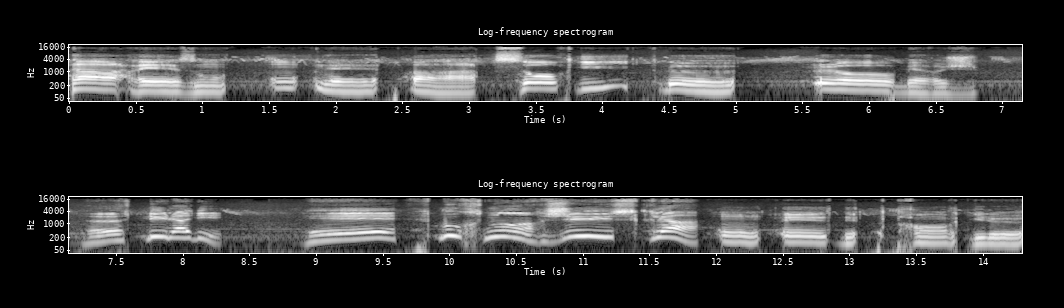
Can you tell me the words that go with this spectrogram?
T'as raison. On n'est pas sorti de l'auberge. Euh, tu l'as dit Et pourtant, jusque-là On était tranquille.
